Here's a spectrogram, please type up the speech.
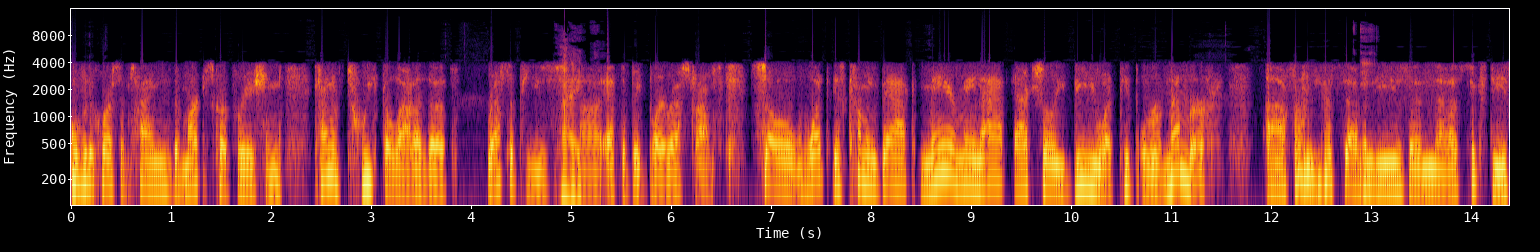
over the course of time, the Marcus Corporation kind of tweaked a lot of the recipes right. uh, at the Big Boy restaurants. So what is coming back may or may not actually be what people remember uh, from the 70s and uh, 60s.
